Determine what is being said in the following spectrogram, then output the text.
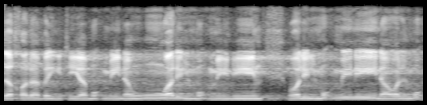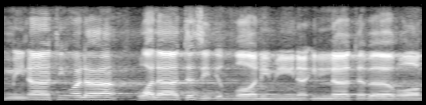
دخل بيتي مؤمنا وللمؤمنين وللمؤمنين والمؤمنات ولا ولا تزد الظالمين إلا تبارا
